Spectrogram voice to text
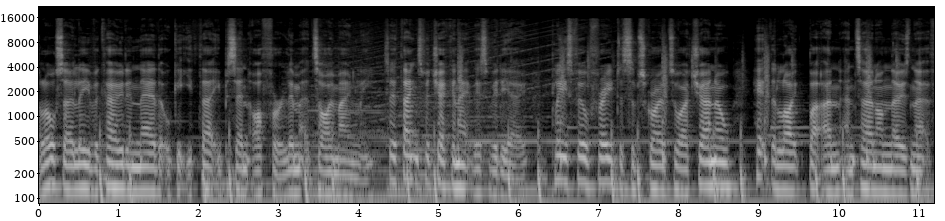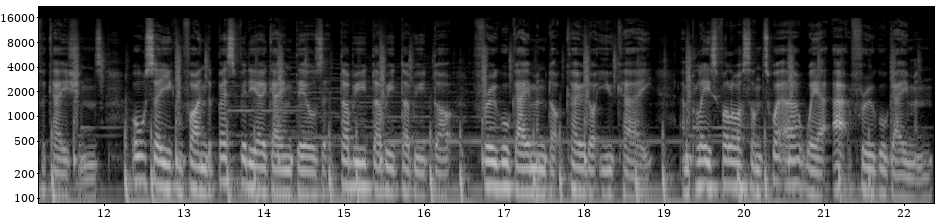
I'll also leave a code in there that will get you 30% off for a limited time only. So thanks for checking out this video. Please feel free to subscribe to our channel, hit the like button and turn on those notifications. Also you can find the best video game deals at www.frugalgaming.co.uk and please follow us on Twitter, we are at frugalgaming.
